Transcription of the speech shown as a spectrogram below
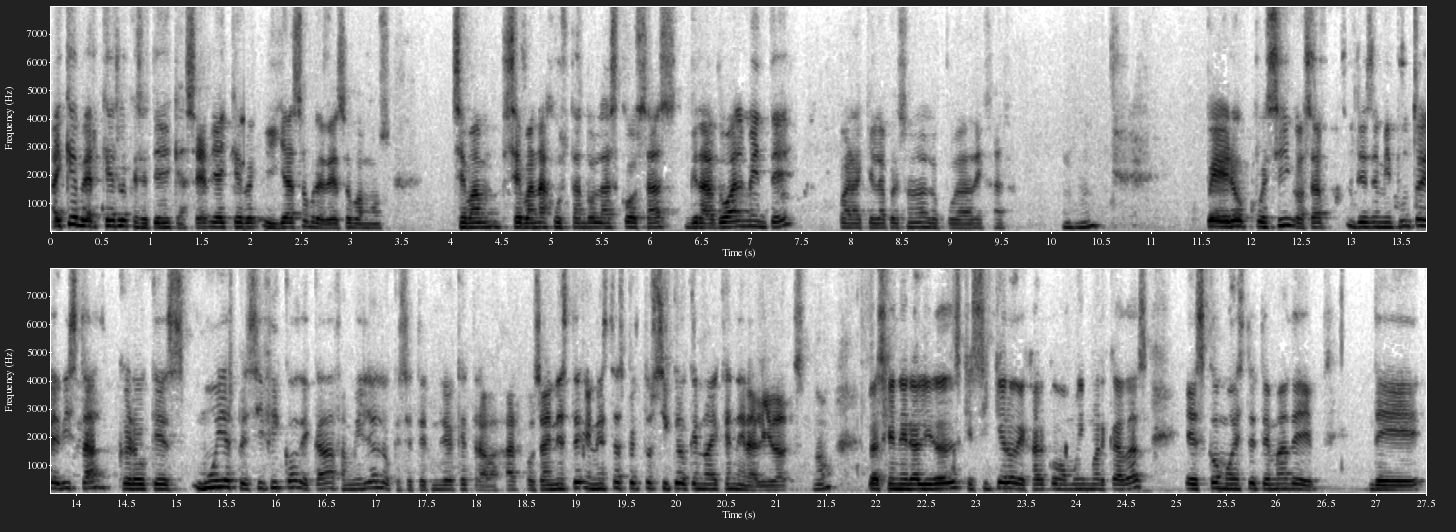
hay que ver qué es lo que se tiene que hacer y hay que ver, y ya sobre eso vamos, se van, se van ajustando las cosas gradualmente para que la persona lo pueda dejar. Pero pues sí, o sea, desde mi punto de vista, creo que es muy específico de cada familia lo que se tendría que trabajar. O sea, en este, en este aspecto sí creo que no hay generalidades, ¿no? Las generalidades que sí quiero dejar como muy marcadas es como este tema de, de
